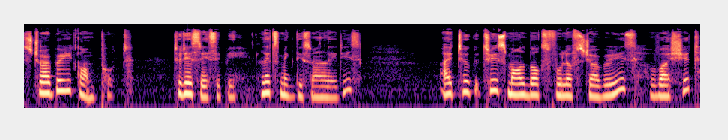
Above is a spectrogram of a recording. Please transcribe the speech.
strawberry compote. Today's recipe. Let's make this one ladies. I took three small box full of strawberries wash it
